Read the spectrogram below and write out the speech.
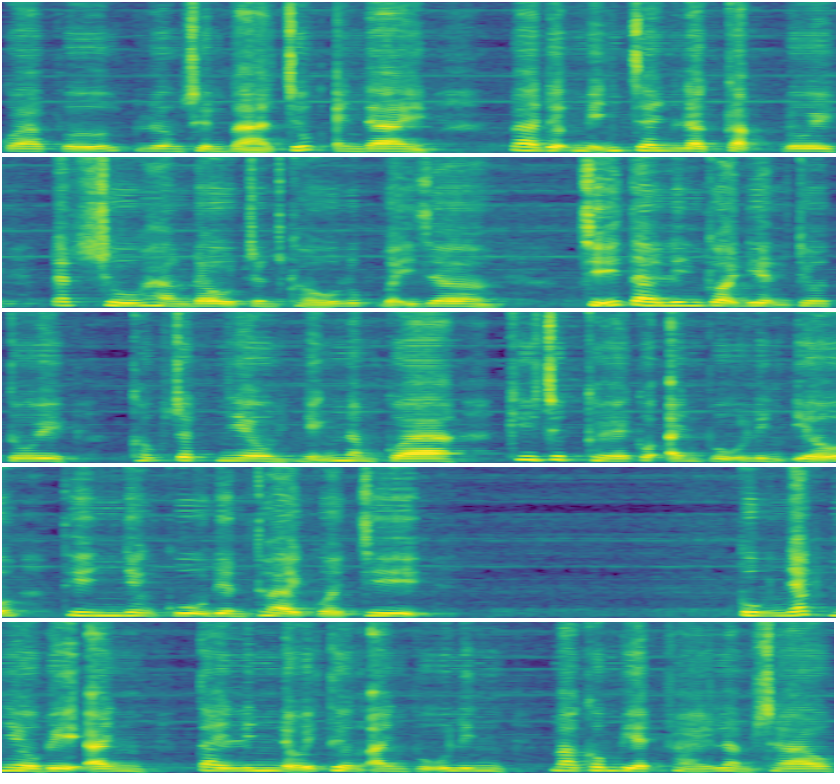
qua vở Lương Xuân Bá Trúc Anh Đài và được miễn tranh là cặp đôi đắt xu hàng đầu sân khấu lúc 7 giờ. Chỉ Tài Linh gọi điện cho tôi, khóc rất nhiều những năm qua. Khi sức khỏe của anh Vũ Linh yếu thì những cụ điện thoại của chị cùng nhắc nhiều về anh, Tài Linh nổi thương anh Vũ Linh mà không biết phải làm sao.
